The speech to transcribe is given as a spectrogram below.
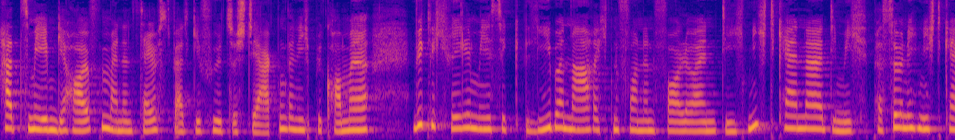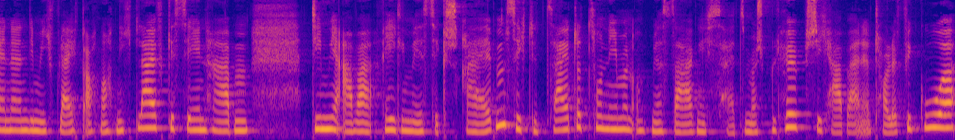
hat es mir eben geholfen, meinen Selbstwertgefühl zu stärken, denn ich bekomme wirklich regelmäßig liebe Nachrichten von den Followern, die ich nicht kenne, die mich persönlich nicht kennen, die mich vielleicht auch noch nicht live gesehen haben, die mir aber regelmäßig schreiben, sich die Zeit dazu nehmen und mir sagen, ich sei zum Beispiel hübsch, ich habe eine tolle Figur,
